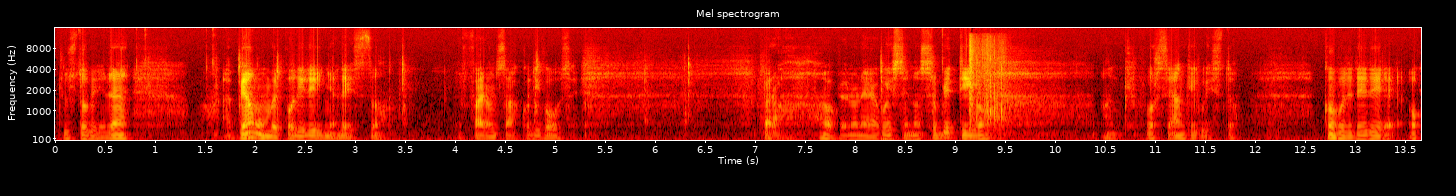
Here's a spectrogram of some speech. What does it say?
giusto per eh, abbiamo un bel po' di legna adesso per fare un sacco di cose. Però ovvio non era questo il nostro obiettivo anche, forse anche questo. Come potete vedere ho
